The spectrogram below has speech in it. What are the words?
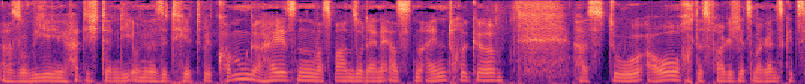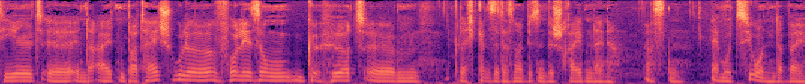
Also wie hatte ich denn die Universität willkommen geheißen? Was waren so deine ersten Eindrücke? Hast du auch, das frage ich jetzt mal ganz gezielt, äh, in der alten Parteischule Vorlesungen gehört? Ähm, vielleicht kannst du das mal ein bisschen beschreiben, deine ersten Emotionen dabei.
